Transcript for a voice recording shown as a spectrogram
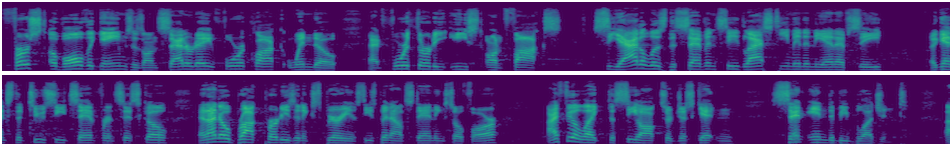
First of all the games is on Saturday, four o'clock window at 4:30 East on Fox. Seattle is the seven seed, last team in in the NFC against the two seed San Francisco. And I know Brock Purdy's inexperienced; he's been outstanding so far. I feel like the Seahawks are just getting sent in to be bludgeoned. Uh,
